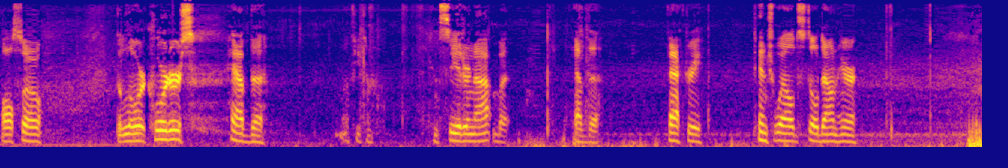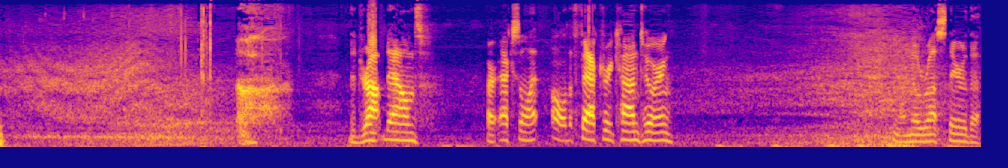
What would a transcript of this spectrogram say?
Also, the lower quarters have the, I don't know if you can, can see it or not, but have the factory pinch weld still down here. Oh, the drop downs are excellent. All the factory contouring. You know, no rust there. The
